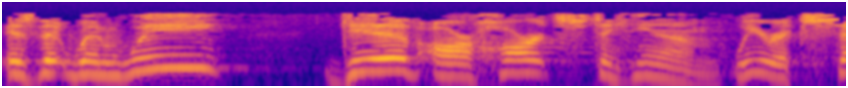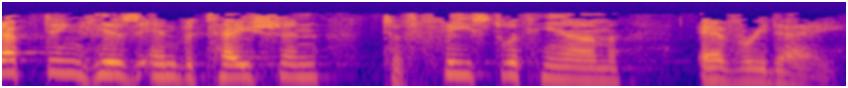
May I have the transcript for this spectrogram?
is that when we give our hearts to Him, we are accepting His invitation to feast with Him every day.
